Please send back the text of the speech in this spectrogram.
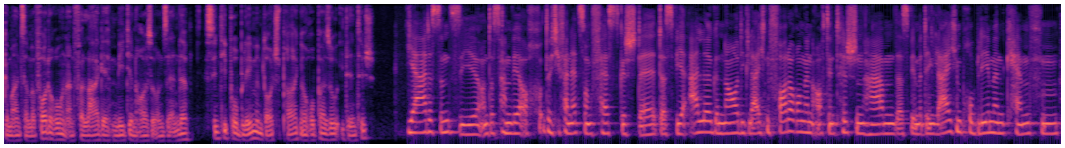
gemeinsame Forderungen an Verlage, Medienhäuser und Sender. Sind die Probleme im deutschsprachigen Europa so identisch? Ja, das sind sie. Und das haben wir auch durch die Vernetzung festgestellt, dass wir alle genau die gleichen Forderungen auf den Tischen haben, dass wir mit den gleichen Problemen kämpfen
